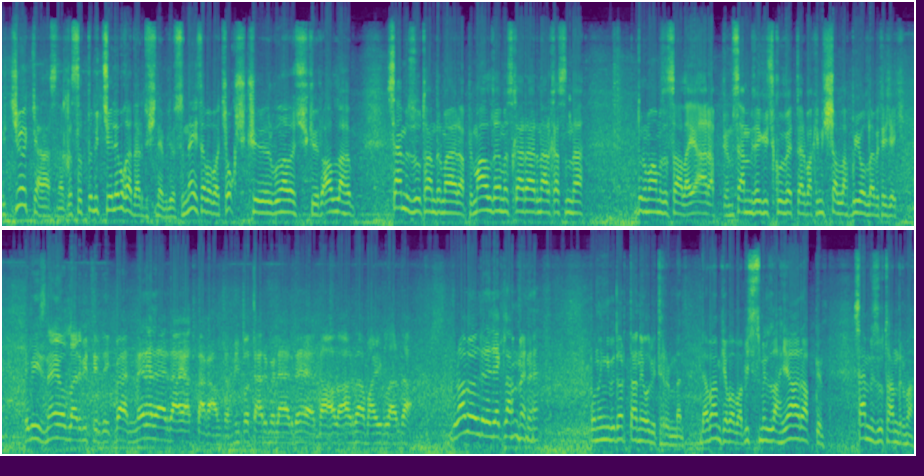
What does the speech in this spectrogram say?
Bütçe yok ki aslında kısıtlı bütçeyle bu kadar düşünebiliyorsun. Neyse baba çok şükür buna da şükür. Allah'ım sen bizi utandırma ya Rabbim. Aldığımız kararın arkasında durmamızı sağla ya Rabbim. Sen bize güç kuvvet ver bakayım. İnşallah bu yolda bitecek e biz ne yollar bitirdik? Ben nerelerde hayatta kaldım? Hipotermilerde dağlarda bayırlarda. Buram öldürecek lan beni. Bunun gibi dört tane yol bitiririm ben. Devam ki baba Bismillah ya Rabbim. Sen bizi utandırma.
